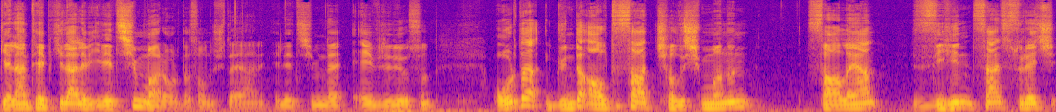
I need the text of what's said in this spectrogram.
gelen tepkilerle bir iletişim var orada sonuçta yani. İletişimde evriliyorsun. Orada günde 6 saat çalışmanın sağlayan zihinsel süreç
